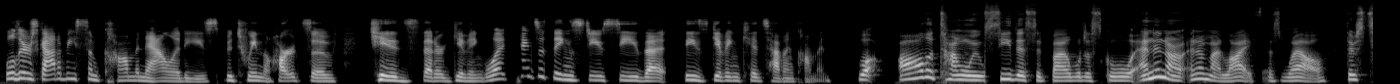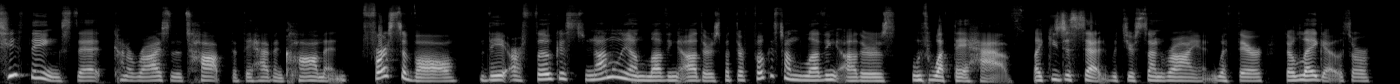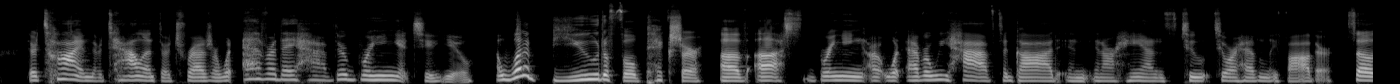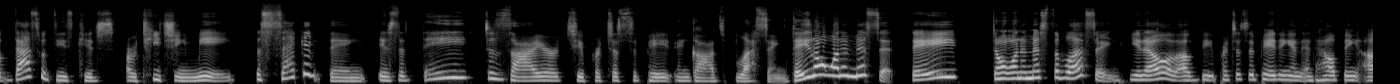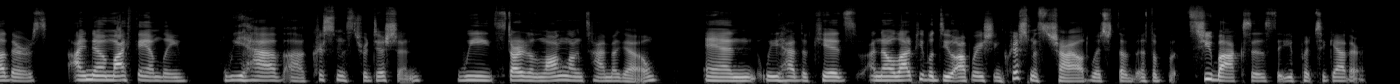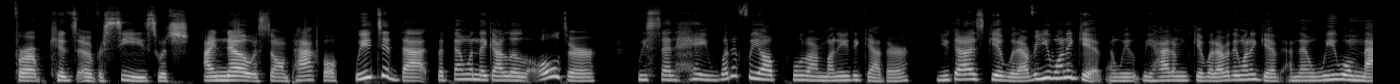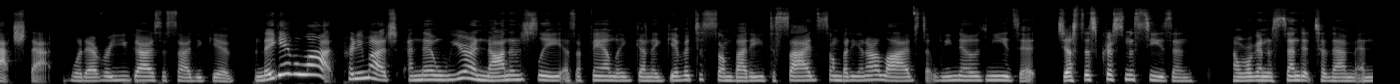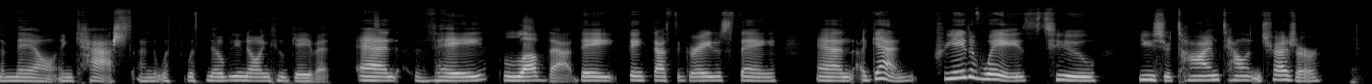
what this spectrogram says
Well, there's got to be some commonalities between the hearts of kids that are giving. What kinds of things do you see that these giving kids have in common? Well, all the time when we see this at Bible to school and in our and in my life as well, there's two things that kind of rise to the top that they have in common. First of all, they are focused not only on loving others, but they're focused on loving others with what they have. Like you just said with your son Ryan, with their their Legos or their time, their talent, their treasure, whatever they have, they're bringing it to you. And what a beautiful picture of us bringing our, whatever we have to God in, in our hands to, to our Heavenly Father. So that's what these kids are teaching me. The second thing is that they desire to participate in God's blessing. They don't want to miss it. They don't want to miss the blessing, you know, of, of be participating and, and helping others. I know my family, we have a Christmas tradition. We started a long, long time ago and we had the kids. I know a lot of people do Operation Christmas Child, which the the shoe boxes that you put together for kids overseas, which I know is so impactful. We did that, but then when they got a little older, we said, "Hey, what if we all pulled our money together? You guys give whatever you want to give, and we we had them give whatever they want to give, and then we will match that, whatever you guys decide to give." And they gave a lot, pretty much. And then we are anonymously, as a family, going to give it to somebody, decide somebody in our lives that we know needs it just this Christmas season. And we're going to send it to them in the mail in cash and with, with nobody knowing who gave it. And they love that. They think that's the greatest thing. And again, creative ways to use your time, talent, and treasure,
